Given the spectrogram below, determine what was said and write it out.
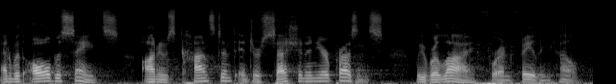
and with all the saints, on whose constant intercession in your presence we rely for unfailing help.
